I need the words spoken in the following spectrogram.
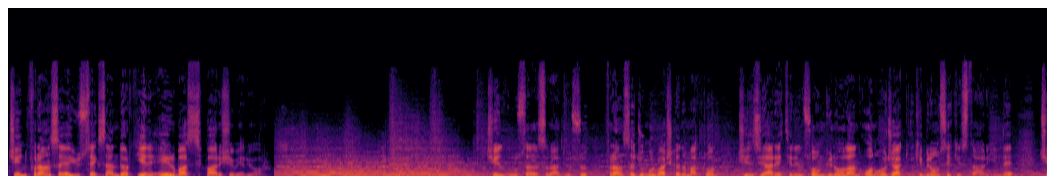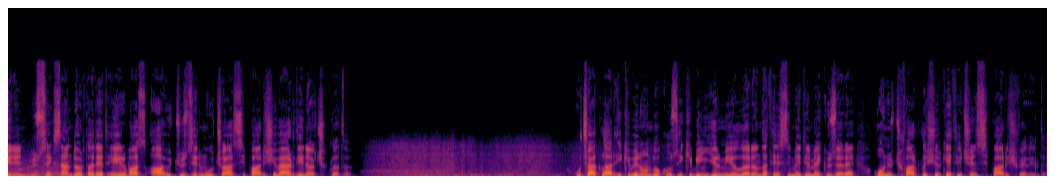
Çin, Fransa'ya 184 yeni Airbus siparişi veriyor. Çin Uluslararası Radyosu, Fransa Cumhurbaşkanı Macron, Çin ziyaretinin son günü olan 10 Ocak 2018 tarihinde Çin'in 184 adet Airbus A320 uçağı siparişi verdiğini açıkladı. Uçaklar 2019-2020 yıllarında teslim edilmek üzere 13 farklı şirket için sipariş verildi.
